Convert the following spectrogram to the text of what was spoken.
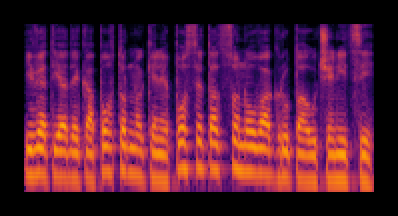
и ветија дека повторно ќе не посетат со нова група ученици.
